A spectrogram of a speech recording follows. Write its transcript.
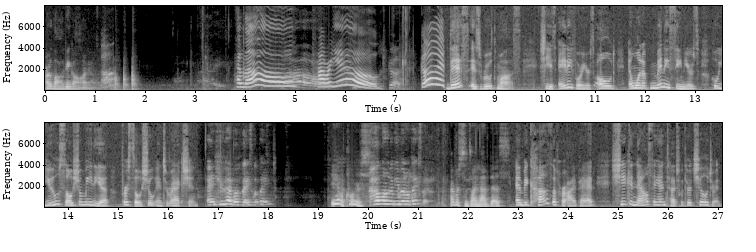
are logging on. Hello. How are you? Good. Good. This is Ruth Moss. She is 84 years old and one of many seniors who use social media for social interaction. And you have a Facebook page? Yeah, of course. How long have you been on Facebook? Ever since I had this. And because of her iPad, she can now stay in touch with her children,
